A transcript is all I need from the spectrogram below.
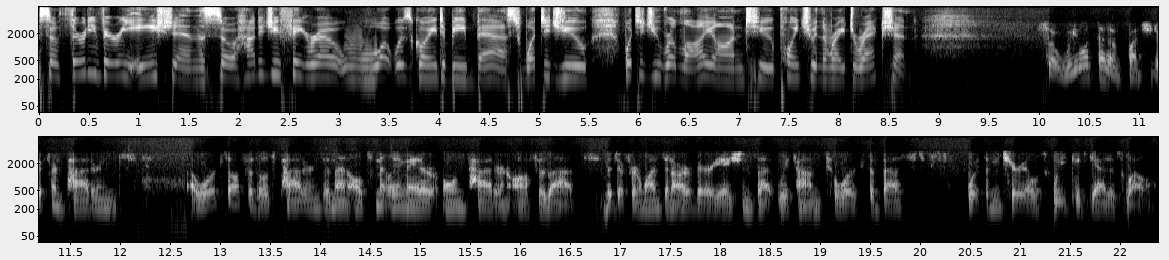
So 30 variations. So how did you figure out what was going to be best? What did you what did you rely on to point you in the right direction? So we looked at a bunch of different patterns, uh, worked off of those patterns, and then ultimately made our own pattern off of that. The different ones and our variations that we found to work the best with the materials we could get as well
